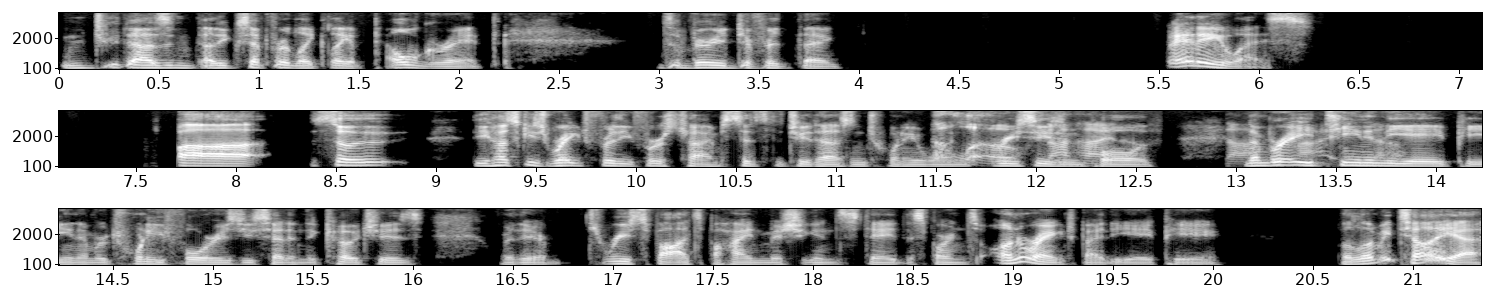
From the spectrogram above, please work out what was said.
in 2000 except for like like a Pell Grant. It's a very different thing. Anyways, uh, so the Huskies ranked for the first time since the 2021 Hello, preseason poll. Number high 18 in the AP, number 24, as you said, in the coaches, where they're three spots behind Michigan State. The Spartans unranked by the AP. But let me tell you,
